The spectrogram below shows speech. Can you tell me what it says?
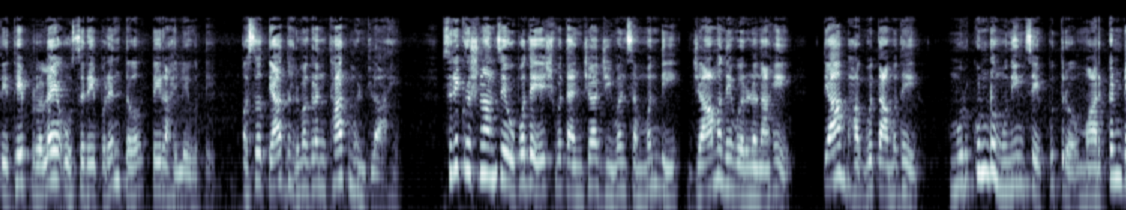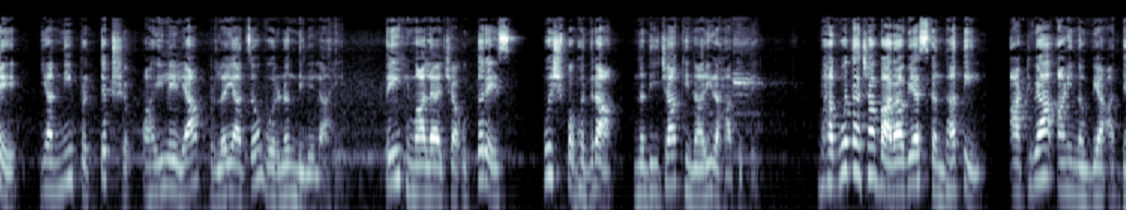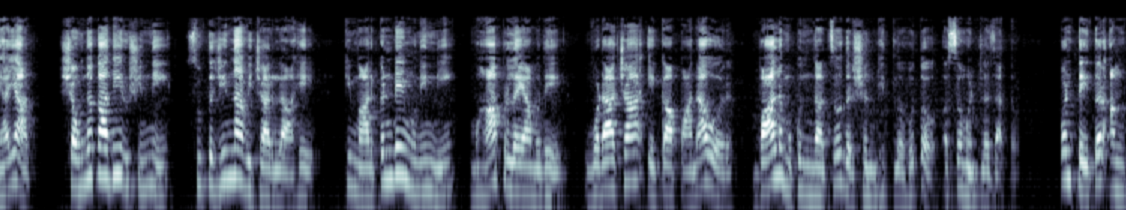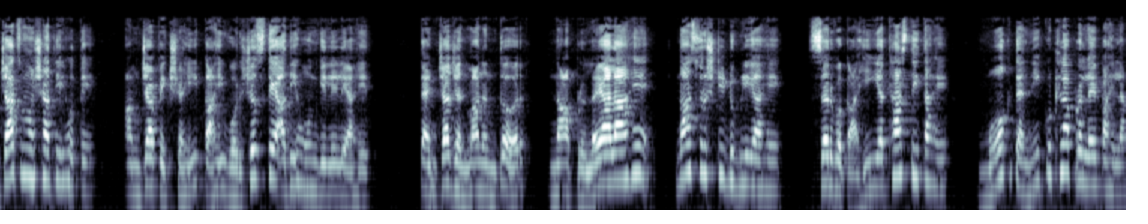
तेथे प्रलय ओसरेपर्यंत ते राहिले होते. असं त्या धर्मग्रंथात म्हटलं आहे. श्रीकृष्णांचे उपदेश व त्यांच्या जीवनसंबंधी ज्यामध्ये वर्णन आहे त्या भागवतामध्ये मुरकुंड मुनींचे पुत्र मार्कंडे यांनी प्रत्यक्ष पाहिलेल्या प्रलयाचं वर्णन दिलेलं आहे. ते हिमालयाच्या उत्तरेस पुष्पभद्रा नदीच्या किनारी राहत होते. भागवताच्या बाराव्या स्कंधातील आठव्या आणि नवव्या अध्यायात शौनकादी ऋषींनी सुतजींना विचारलं आहे की मार्कंडे मुनींनी महाप्रलयामध्ये वडाच्या एका पानावर बालमुकुंदाचं दर्शन घेतलं होतं असं म्हटलं जातं. पण ते तर आमच्याच वंशातील होते. आमच्यापेक्षाही काही वर्षच ते आधी होऊन गेलेले आहेत. त्यांच्या जन्मानंतर ना प्रलय आला आहे ना सृष्टी डुबली आहे. सर्व काही यथास्थित आहे. मग त्यांनी कुठला प्रलय पाहिला?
